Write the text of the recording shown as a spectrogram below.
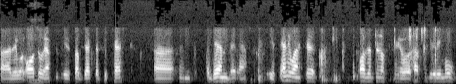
Uh, they will also have to be subjected to tests. Uh, and again, if anyone tests positive, they will have to be removed.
